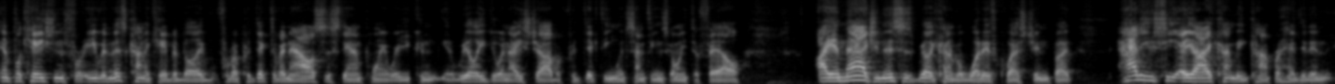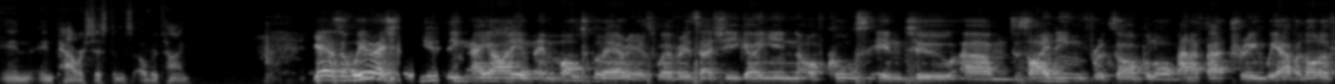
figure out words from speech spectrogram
implications for even this kind of capability from a predictive analysis standpoint, where you can you know, really do a nice job of predicting when something's going to fail. I imagine this is really kind of a what if question, but how do you see AI being comprehended in, in, in power systems over time? Yeah, so we're actually using AI in, in, multiple areas, whether it's actually going in, of course, into um, designing, for example, or manufacturing. We have a lot of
